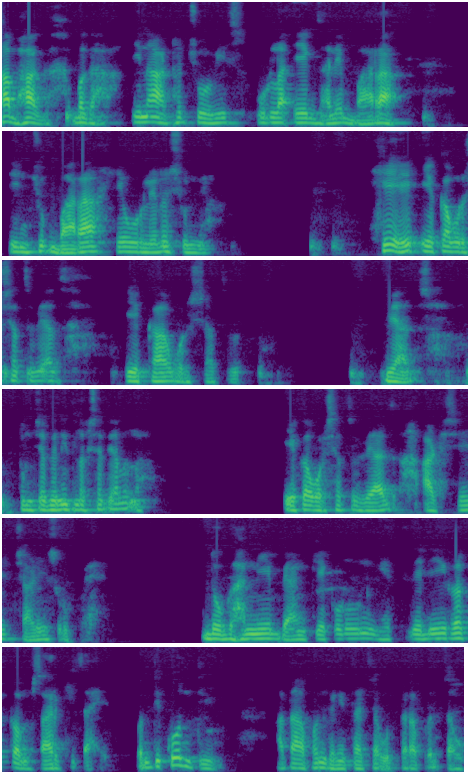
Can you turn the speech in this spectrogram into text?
हा भाग बघा. तीन आठ चोवीस उरला एक झाले बारा. तीन चूक बारा हे उरलेलं शून्य. हे एका वर्षाचं व्याज. एका वर्षाचं व्याज. तुमच्या गणित लक्षात आलं ना? एका वर्षाचं व्याज आठशे चाळीस रुपये. दोघांनी बँकेकडून घेतलेली रक्कम सारखीच आहे. पण ती कोणती? आता आपण गणिताच्या उत्तरापर्यंत जाऊ.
